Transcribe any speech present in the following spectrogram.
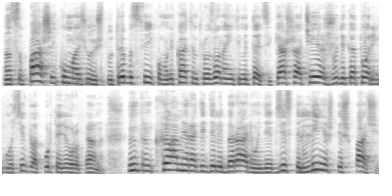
Însă pașii cum ajungi tu trebuie să fie comunicat într-o zonă a intimității. Chiar și aceiași judecători, inclusiv de la Curtea Europeană, intră în camera de deliberare unde există liniște și pași,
